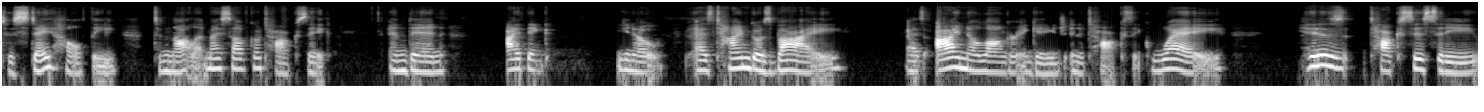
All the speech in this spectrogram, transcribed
to stay healthy, to not let myself go toxic. And then I think, you know, as time goes by, as I no longer engage in a toxic way, his toxicity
